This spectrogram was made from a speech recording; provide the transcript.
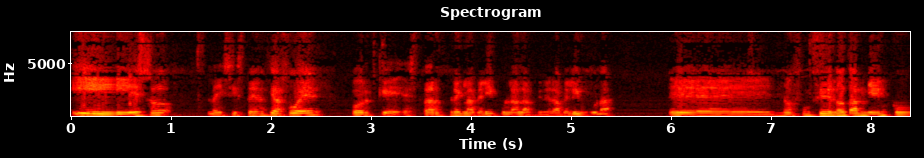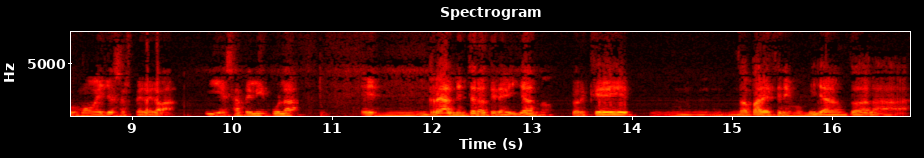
Y eso, la insistencia fue porque Star Trek, la película, la primera película, eh, no funcionó tan bien como ellos esperaban. Y esa película en, realmente no tiene villano, porque mm, no aparece ningún villano en toda la,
